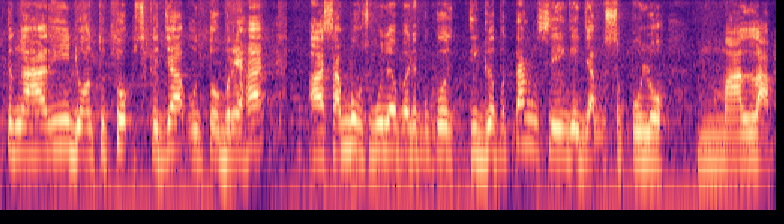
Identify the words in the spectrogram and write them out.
tengah hari. Dia orang tutup sekejap untuk berehat. Uh, sambung semula pada pukul 3 petang sehingga jam 10 malam.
